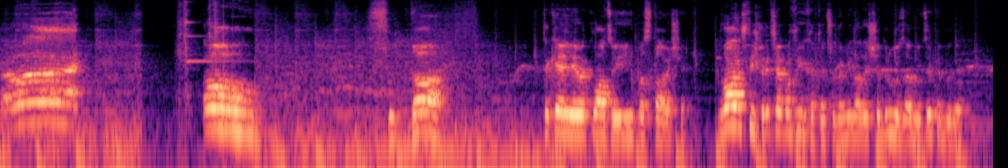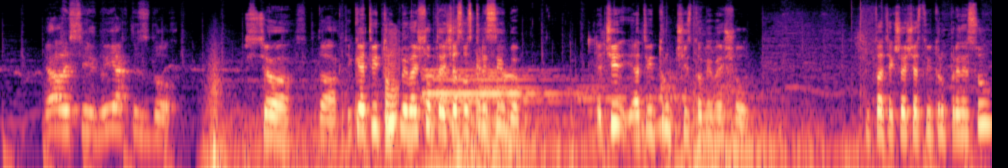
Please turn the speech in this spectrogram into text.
Давай! Сюда! Таке я евакуацію її поставив ще. Два на штич, перед цим можу їхати сюди, мені треба ще другу загрузити буде. Я Лесі, ну як ти здох? Все, да. Тільки я твій труп не знайшов, то я зараз воскресив би. Я, чи... я твій труп чисто не знайшов. Ну, Кстати, якщо я зараз твій труп принесу,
